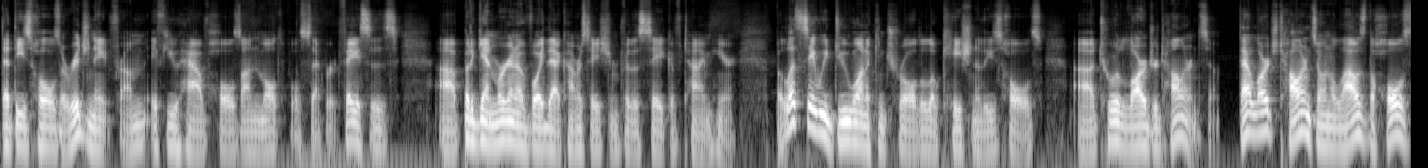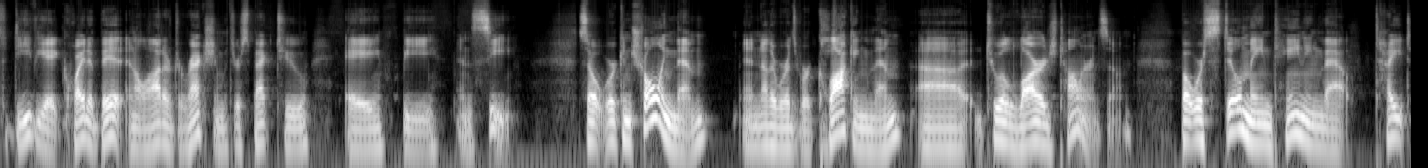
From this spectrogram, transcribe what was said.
that these holes originate from if you have holes on multiple separate faces. Uh, but again, we're going to avoid that conversation for the sake of time here. But let's say we do want to control the location of these holes uh, to a larger tolerance zone. That large tolerance zone allows the holes to deviate quite a bit in a lot of direction with respect to A, B, and C. So we're controlling them in other words, we're clocking them uh, to a large tolerance zone, but we're still maintaining that tight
